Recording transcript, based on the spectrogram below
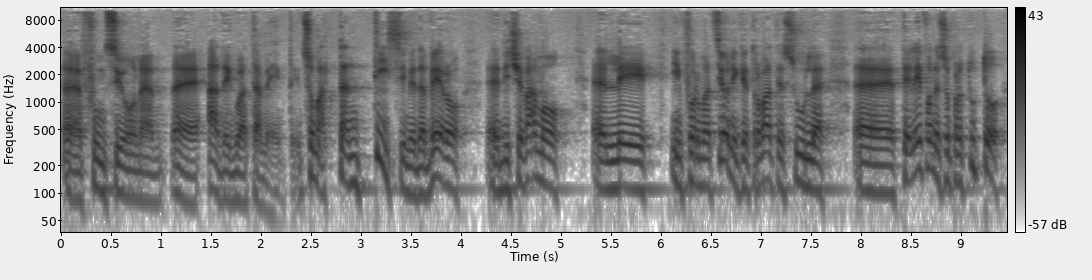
eh, funziona eh, adeguatamente. Insomma, tantissime davvero, dicevamo, le informazioni che trovate sul eh, telefono e soprattutto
